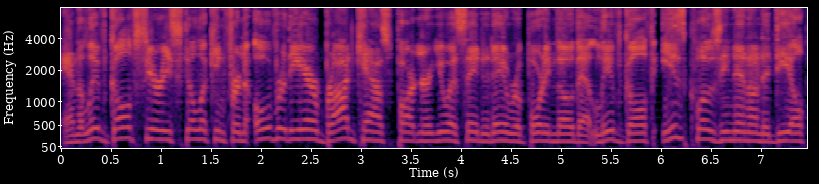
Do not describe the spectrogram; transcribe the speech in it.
And the Live Golf Series still looking for an over the air broadcast partner. USA Today reporting, though, that Live Golf is closing in on a deal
